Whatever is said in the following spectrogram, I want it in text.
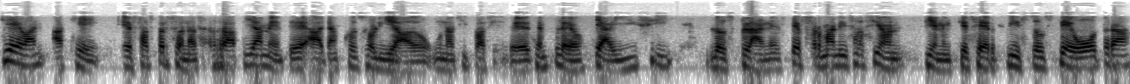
llevan a que estas personas rápidamente hayan consolidado una situación de desempleo y ahí sí los planes de formalización tienen que ser vistos de otra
